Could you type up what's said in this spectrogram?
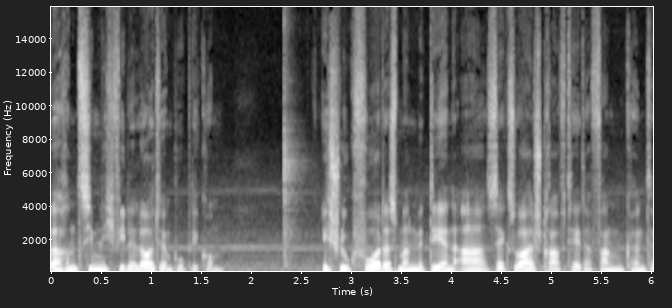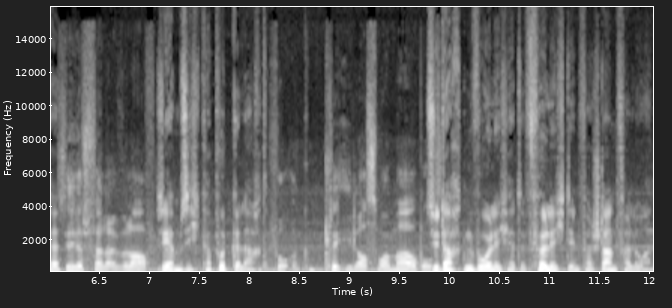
waren ziemlich viele Leute im Publikum. Ich schlug vor, dass man mit DNA Sexualstraftäter fangen könnte. Sie haben sich kaputt gelacht. Sie dachten wohl, ich hätte völlig den Verstand verloren.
